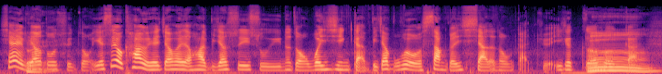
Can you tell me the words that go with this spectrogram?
现在也比较多群众，也是有看到有些教会的话，比较是属于那种温馨感，比较不会有上跟下的那种感觉，一个隔阂感。嗯、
